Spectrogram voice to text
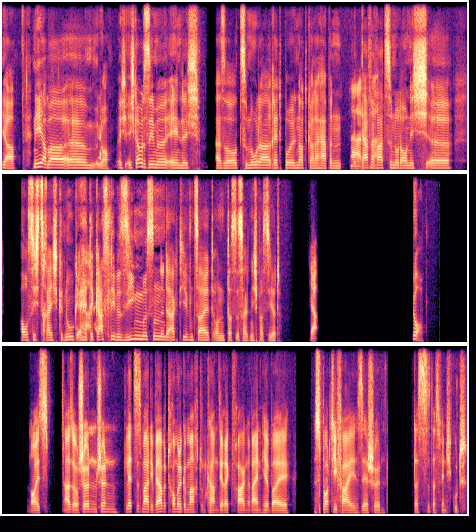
Ja, nee, aber ähm, ja, ich, ich glaube, das sehen wir ähnlich. Also Zunoda, Red Bull, not gonna happen. Na, Dafür war Zunoda auch nicht äh, aussichtsreich genug. Er ja, hätte Gasly besiegen müssen in der aktiven Zeit und das ist halt nicht passiert. Ja. Ja. Nice. Also schön, schön letztes Mal die Werbetrommel gemacht und kamen direkt Fragen rein hier bei Spotify. Sehr schön. Das, das finde ich gut.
